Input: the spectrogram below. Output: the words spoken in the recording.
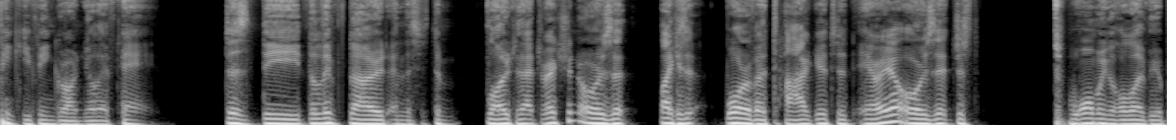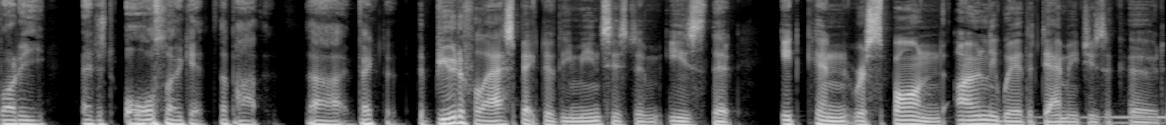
pinky finger on your left hand, does the the lymph node and the system flow to that direction, or is it like is it more of a targeted area, or is it just swarming all over your body and just also gets the part that's uh, infected. The beautiful aspect of the immune system is that it can respond only where the damage has occurred.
